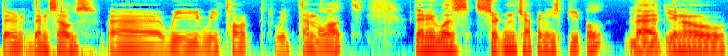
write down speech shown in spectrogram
their, themselves. Uh, we we talked with them a lot. Then it was certain Japanese people that you know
